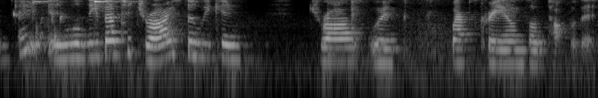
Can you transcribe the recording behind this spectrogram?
at the end. Okay, and we'll leave that to dry so we can draw with wax crayons on top of it.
